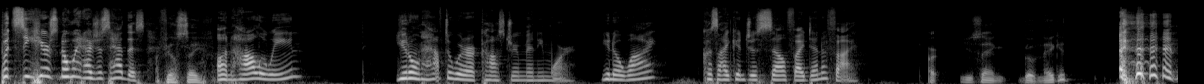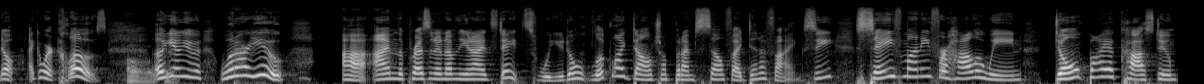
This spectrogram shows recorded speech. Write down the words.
But see, here's no wait, I just had this. I feel safe. On Halloween, you don't have to wear a costume anymore. You know why? Because I can just self identify. Are you saying go naked? no, I can wear clothes. Oh, Uh, okay. you- what are you? Uh, I'm the president of the United States. Well, you don't look like Donald Trump, but I'm self identifying. See? Save money for Halloween. Don't buy a costume,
